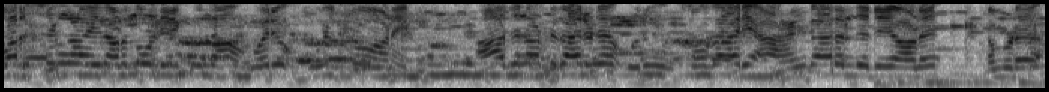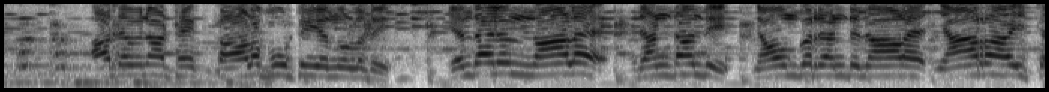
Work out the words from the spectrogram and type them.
വർഷങ്ങളായി നടന്നുകൊണ്ടിരിക്കുന്ന ഒരു ഉത്സവമാണ്. ആദനാട്ടുകാരുടെ ഒരു സ്വകാര്യ അഹങ്കാരം തന്നെയാണ് നമ്മുടെ ആദവനാട്ടെ കാളപൂട്ട് എന്നുള്ളത്. എന്തായാലും നാളെ രണ്ടാം തീയതി നവംബർ രണ്ട് നാളെ ഞായറാഴ്ച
